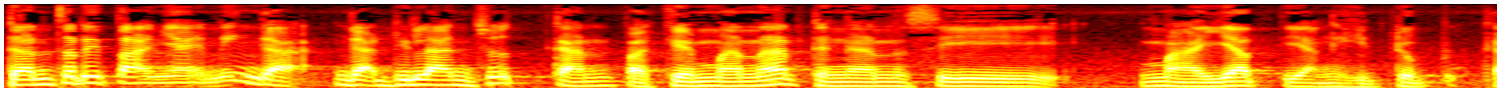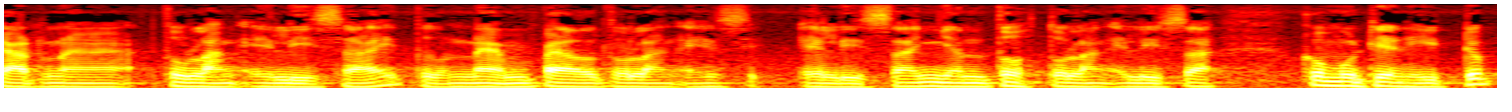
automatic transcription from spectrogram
Dan ceritanya ini nggak nggak dilanjutkan bagaimana dengan si mayat yang hidup karena tulang Elisa itu nempel tulang Elisa, nyentuh tulang Elisa, kemudian hidup,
